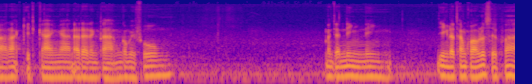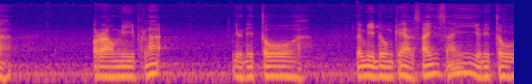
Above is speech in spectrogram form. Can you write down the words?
ภารกิจการงานอะไรต่างๆ มันก็ไม่ฟุ้ง มันจะนิ่งนิ่งยิ่งเราทำความรู้สึกว่า เรามีพระอยู่ในตัวหรือมีดวงแก้วใสๆอยู่ในตัว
